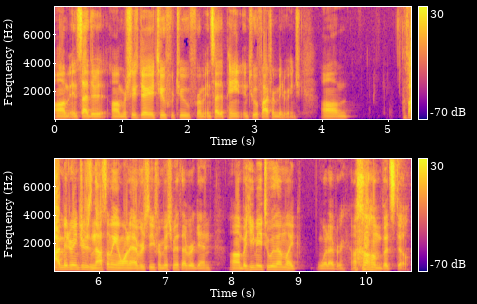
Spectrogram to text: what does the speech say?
um, inside the um, restricted area, two for two from inside the paint, and two of five from mid range. Um, five mid rangers is not something I want to ever see from Ish Smith ever again. Um, but he made two of them, like whatever. Um, but still,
